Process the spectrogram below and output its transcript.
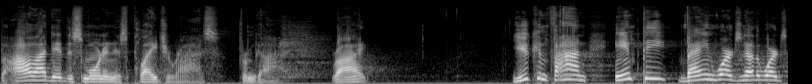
But all I did this morning is plagiarize from God, right? You can find empty, vain words. In other words,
